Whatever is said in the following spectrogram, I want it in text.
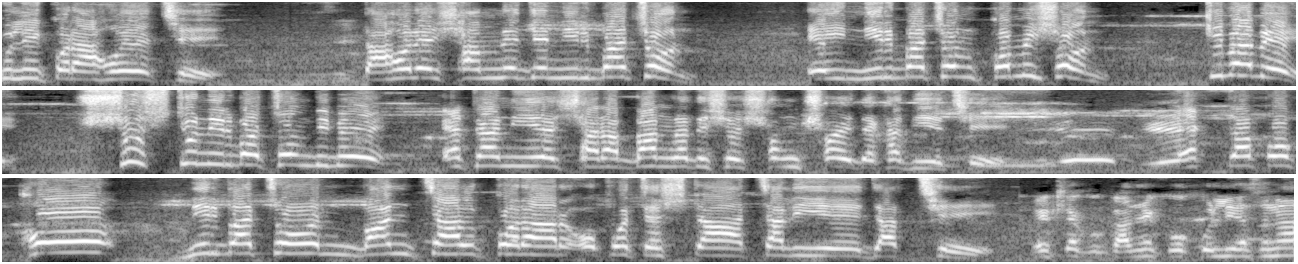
গুলি করা হয়েছে। তাহলে সামনে যে নির্বাচন, এই নির্বাচন কমিশন কীভাবে সুষ্ঠু নির্বাচন দিবে, এটা নিয়ে সারা বাংলাদেশের সংশয় দেখা দিয়েছে। একটা পক্ষ নির্বাচন বানচাল করার অপচেষ্টা চালিয়ে যাচ্ছে। একটা গানে কলি আছে না?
